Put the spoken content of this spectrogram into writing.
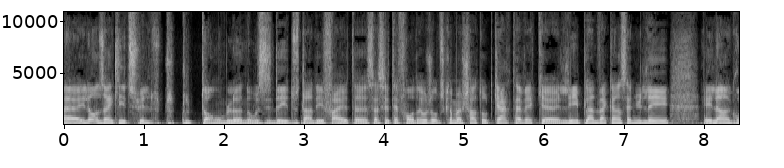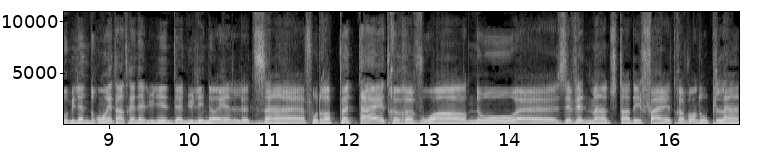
et là, on dirait que les tuiles tout, tombent, là, nos idées du temps des fêtes, ça s'est effondré aujourd'hui comme un château de cartes avec les plans de vacances annulés. Et là, en gros, Mylène Drouin est en train d'annuler d'annuler Noël, là, disant faudra peut-être revoir revoir nos euh, événements du temps des fêtes, revoir nos plans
